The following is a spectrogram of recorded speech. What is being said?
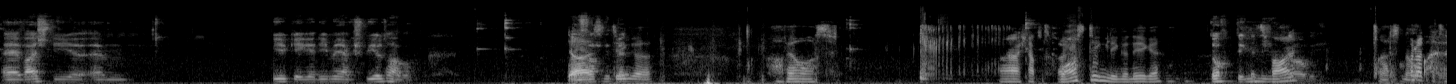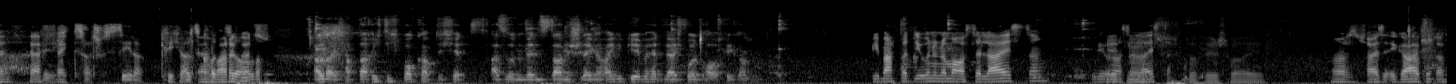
Äh, weißt du, die, ähm, die, gegen die wir ja gespielt haben. Ja, Was das hast du Ding. äh, Ah, wer war's? Ah, ich hab's gerade. War's Dinglinge, nee, gell? Doch, Ding, Jetzt vorne? glaube ich. Ah, das ist 100%, Alter, perfekt. das halt schon sehe, da krieg ich als Ja, Kotze, Alter. kurz. Alter, ich hab da richtig Bock gehabt. Ich hätte, also wenn es da eine Schlägerei gegeben hätte, wäre ich voll draufgegangen. Wie macht man die ohne Nummer aus der Leiste? Der nicht, Leiste. so viel ich weiß. Ah, das ist scheiße, egal, gut dann.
